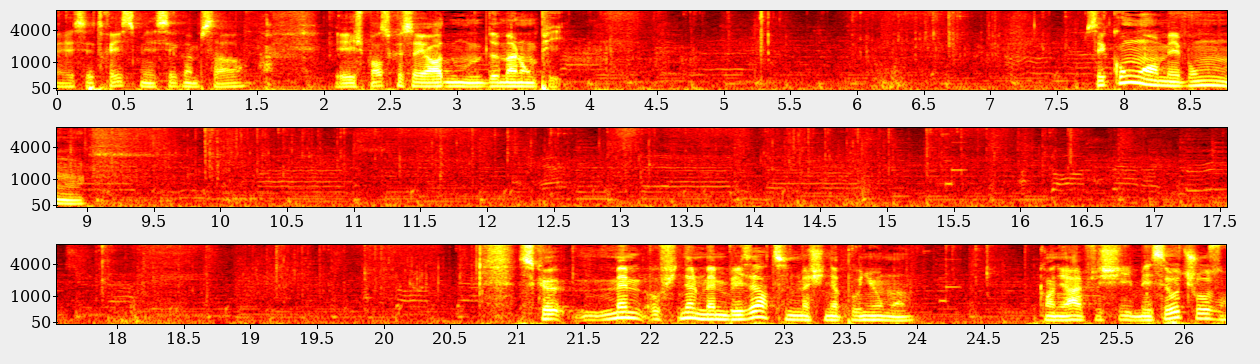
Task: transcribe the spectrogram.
Mais c'est triste, mais c'est comme ça. Et je pense que ça ira de mal en pis. C'est con, hein, mais bon... Parce que même au final, même Blizzard, c'est une machine à pognon. hein. Quand on y réfléchit. Mais c'est autre chose.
